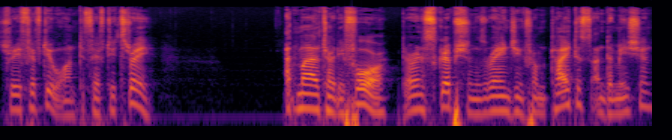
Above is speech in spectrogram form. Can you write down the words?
351 to 53. At mile 34, there are inscriptions ranging from Titus and Domitian,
